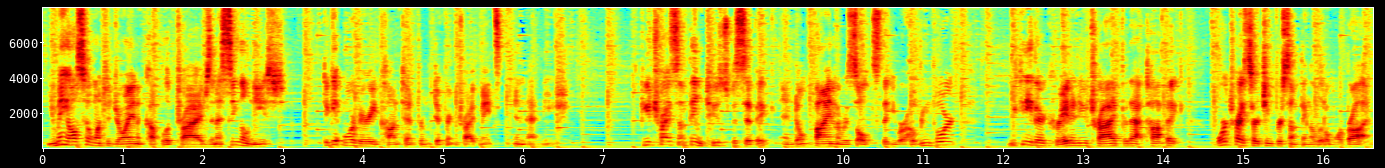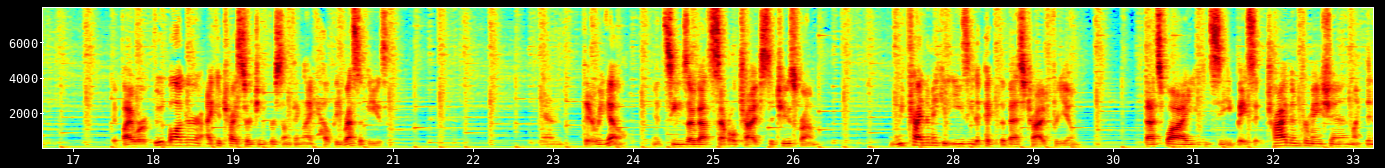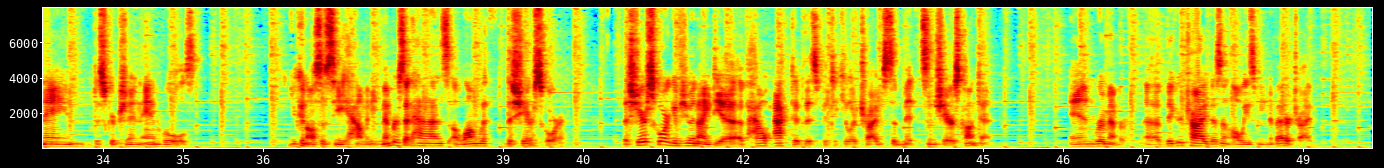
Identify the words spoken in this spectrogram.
you may also want to join a couple of tribes in a single niche to get more varied content from different tribe mates in that niche. If you try something too specific and don't find the results that you were hoping for, you can either create a new tribe for that topic or try searching for something a little more broad. If I were a food blogger, I could try searching for something like healthy recipes. And there we go. It seems I've got several tribes to choose from. We tried to make it easy to pick the best tribe for you. That's why you can see basic tribe information like the name, description, and rules. You can also see how many members it has along with the share score. The share score gives you an idea of how active this particular tribe submits and shares content. And remember, a bigger tribe doesn't always mean a better tribe.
